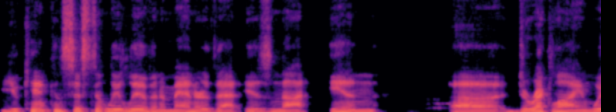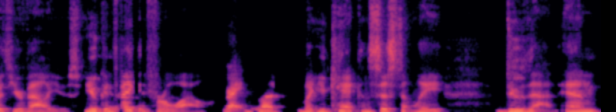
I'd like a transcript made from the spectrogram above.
you can't consistently live in a manner that is not in uh, direct line with your values. You can fake it for a while, right? But but you can't consistently do that. And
